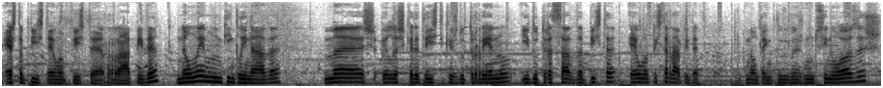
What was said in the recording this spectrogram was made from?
Esta pista é uma pista rápida, não é muito inclinada, mas pelas características do terreno e do traçado da pista, é uma pista rápida porque não tem curvas muito sinuosas,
